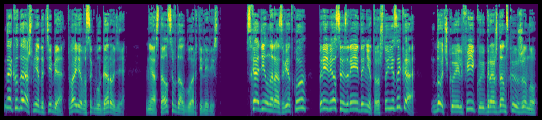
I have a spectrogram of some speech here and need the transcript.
«Да куда ж мне до тебя, твое высокоблагородие?» Не остался в долгу артиллерист. «Сходил на разведку, привез из рейда не то что языка, дочку-эльфийку и гражданскую жену.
